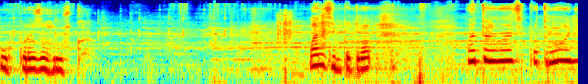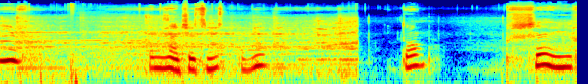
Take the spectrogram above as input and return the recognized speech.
Фух, перезагрузка. У мене 7 патронів. У мене 13 патронів. Я не знаю, чи я це місто побив. Там шериф.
